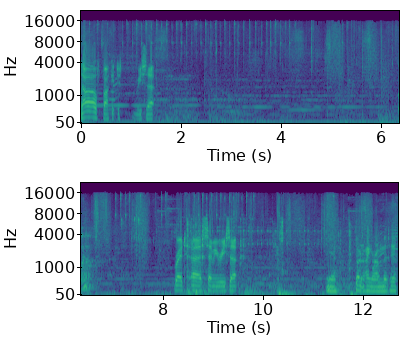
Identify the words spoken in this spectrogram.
Oh fuck! It just reset. What? Red uh, semi reset. Yeah. Don't hang around mid here.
